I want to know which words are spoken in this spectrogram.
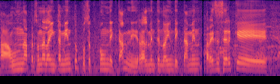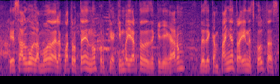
a una persona del ayuntamiento, pues se ocupa un dictamen y realmente no hay un dictamen. Parece ser que es algo la moda de la 4T, ¿no? Porque aquí en Vallarta desde que llegaron, desde campaña traen escoltas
